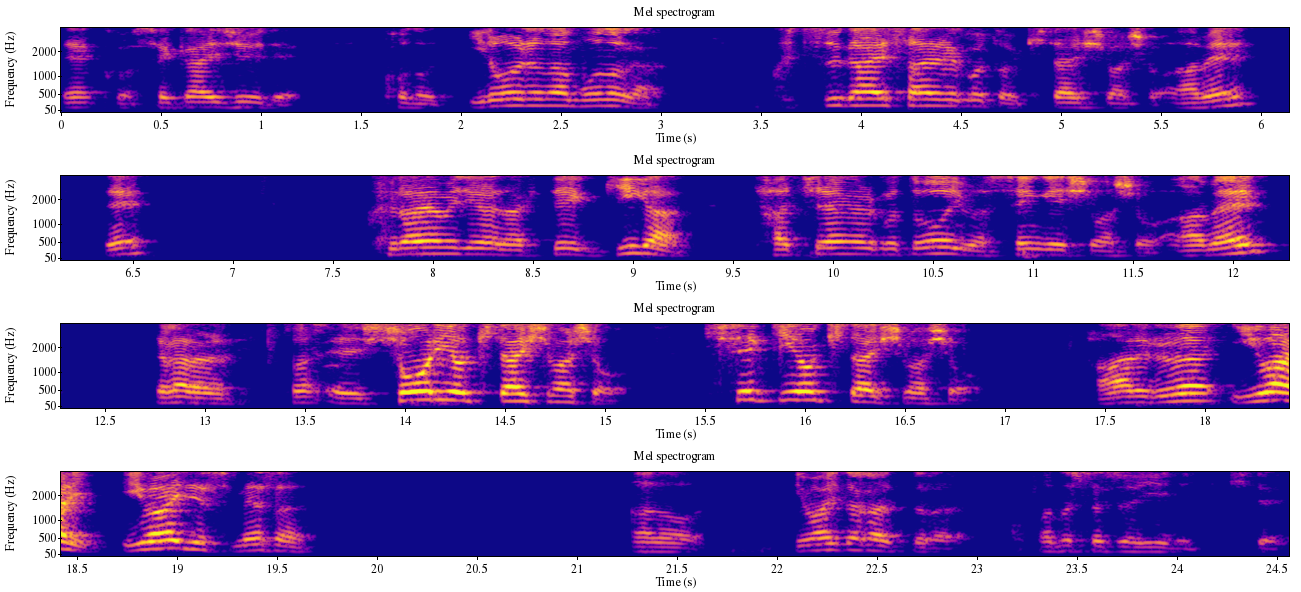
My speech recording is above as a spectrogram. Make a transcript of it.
ね、この世界中で、このいろいろなものが覆されることを期待しましょう。アメね、暗闇ではなくて義が立ち上がることを今宣言しましょう。アメンだから、え勝利を期待しましょう。奇跡を期待しましょう。ハレルヤ、祝い、祝いです。皆さん、あの、祝いたかったら、私たちの家に来て。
